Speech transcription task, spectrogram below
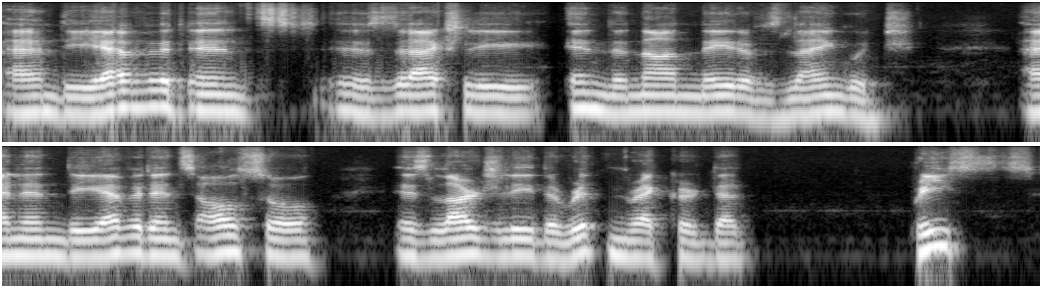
and the evidence is actually in the non-natives language, and then the evidence also is largely the written record that priests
